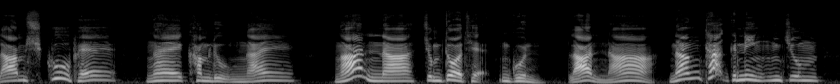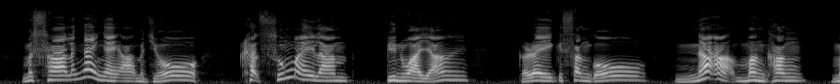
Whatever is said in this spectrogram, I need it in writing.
ลามสกูเพไงคำลูไงงานนาจุมตัวเทงกุนลานนานังทะกนิ่งจุมมาซาละง่ายไงอามจ่อครัดสุมไอลามบินวายัง กระไรก็สังโกนามังคังม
